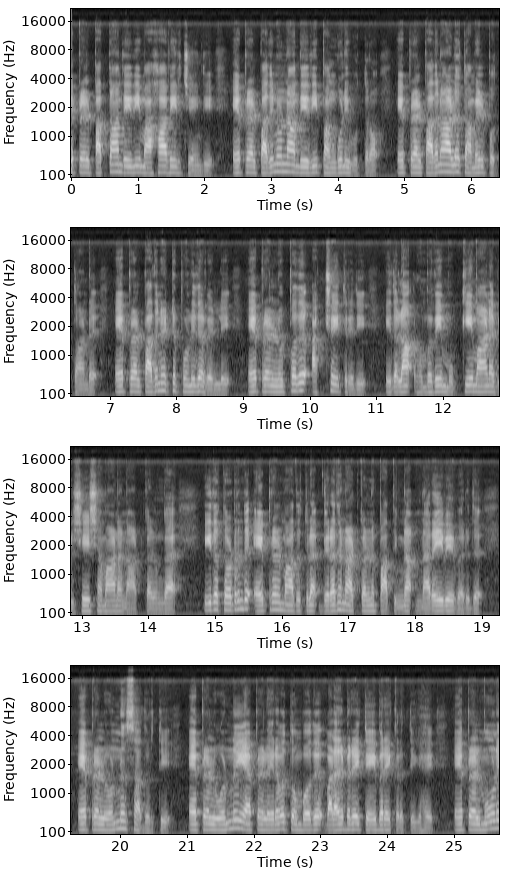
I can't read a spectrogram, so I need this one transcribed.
ஏப்ரல் பத்தாம் தேதி மகாவீர் ஜெயந்தி ஏப்ரல் பதினொன்றாம் தேதி பங்குனி உத்திரம் ஏப்ரல் பதினாலு தமிழ் புத்தாண்டு ஏப்ரல் பதினெட்டு புனித வெள்ளி ஏப்ரல் முப்பது அக்ஷய் திருதி. இதெல்லாம் ரொம்பவே முக்கியமான விசேஷமான நாட்களுங்க. இதை தொடர்ந்து ஏப்ரல் மாதத்தில் விரத நாட்கள்னு பார்த்திங்கன்னா நிறையவே வருது. ஏப்ரல் ஒன்று சதுர்த்தி ஏப்ரல் ஒன்று ஏப்ரல் இருபத்தொம்போது வளர்பிறை தேய்பிறை கிருத்திகை. ஏப்ரல் மூணு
